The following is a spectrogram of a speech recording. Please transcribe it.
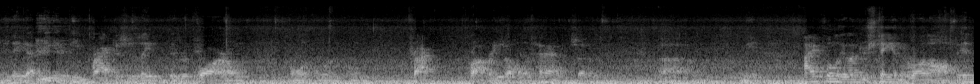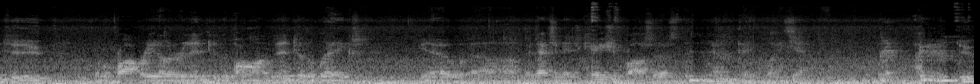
Mean, they got BMP practices they, they require on, on, on, on tract properties all the time, so, uh, I mean, I fully understand the runoff into, from a property owner, into the ponds, into the lakes, you know, uh, and that's an education process that has to take place. Yeah. I do,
